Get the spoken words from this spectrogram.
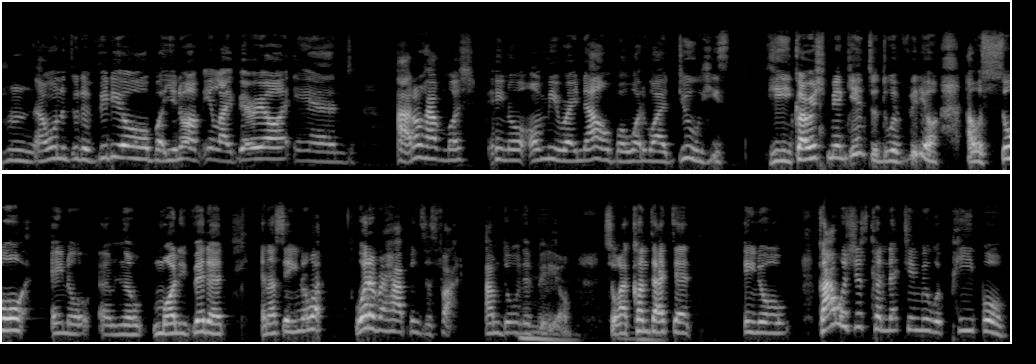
hmm, I want to do the video, but you know I'm in Liberia and I don't have much, you know, on me right now. But what do I do? He's he encouraged me again to do a video. I was so you know, um, you know motivated, and I said, you know what, whatever happens is fine. I'm doing the video. So I contacted, you know, God was just connecting me with people.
